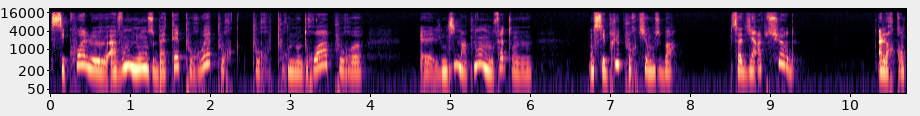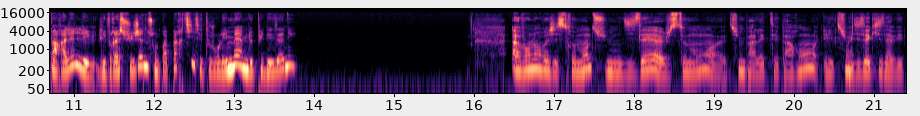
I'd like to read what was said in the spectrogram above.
C'est quoi le... Avant, nous, on se battait pour, ouais, pour, pour, pour nos droits, pour... Euh, elle me dit, maintenant, en fait, on ne sait plus pour qui on se bat ça devient absurde. Alors qu'en parallèle, les, vrais sujets ne sont pas partis, c'est toujours les mêmes depuis des années. Avant l'enregistrement, tu me disais euh, justement, euh, tu me parlais de tes parents et tu me disais qu'ils avaient,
